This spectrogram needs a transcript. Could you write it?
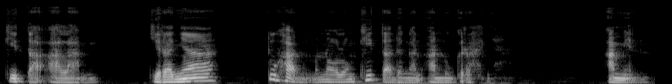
kita alami. Kiranya Tuhan menolong kita dengan anugerahnya. Amin.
